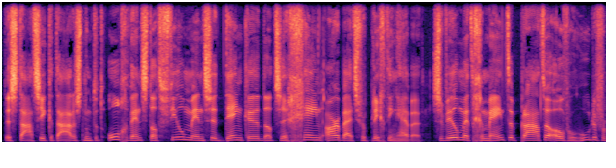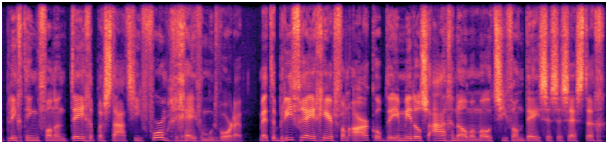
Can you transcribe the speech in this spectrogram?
De staatssecretaris noemt het ongewenst dat veel mensen denken dat ze geen arbeidsverplichting hebben. Ze wil met gemeenten praten over hoe de verplichting van een tegenprestatie vormgegeven moet worden. Met de brief reageert Van Ark op de inmiddels aangenomen motie van D66.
